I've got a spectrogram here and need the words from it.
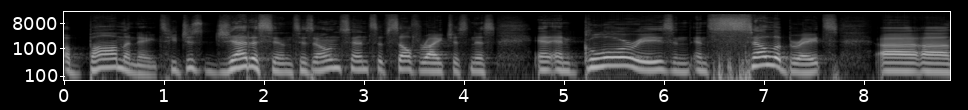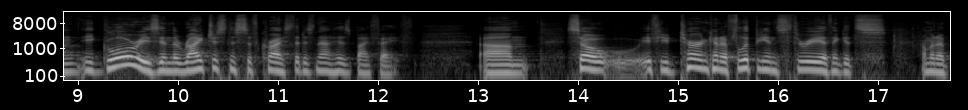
abominates, he just jettisons his own sense of self righteousness and, and glories and, and celebrates uh, um, he glories in the righteousness of Christ that is now his by faith. Um, so if you turn kind of Philippians 3, I think it's, I'm going to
